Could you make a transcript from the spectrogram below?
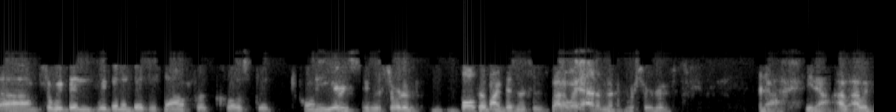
um, so we've been we've been in business now for close to 20 years. It was sort of both of my businesses, by the way, Adam, were sort of you know, you know, I, I would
